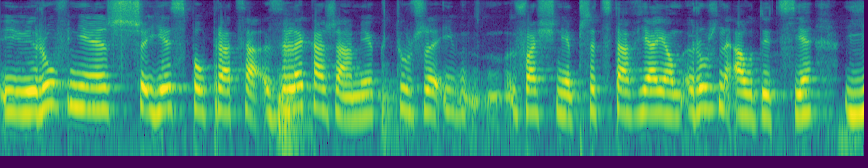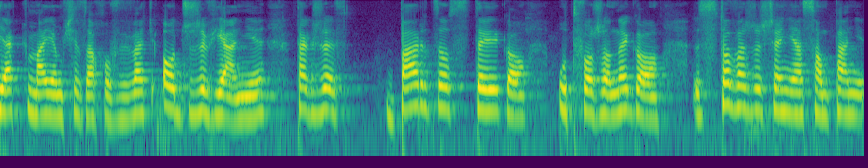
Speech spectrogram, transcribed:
I również jest współpraca z lekarzami, którzy właśnie przedstawiają różne audycje, jak mają się zachowywać, odżywianie. Także bardzo z tego utworzonego stowarzyszenia są panie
